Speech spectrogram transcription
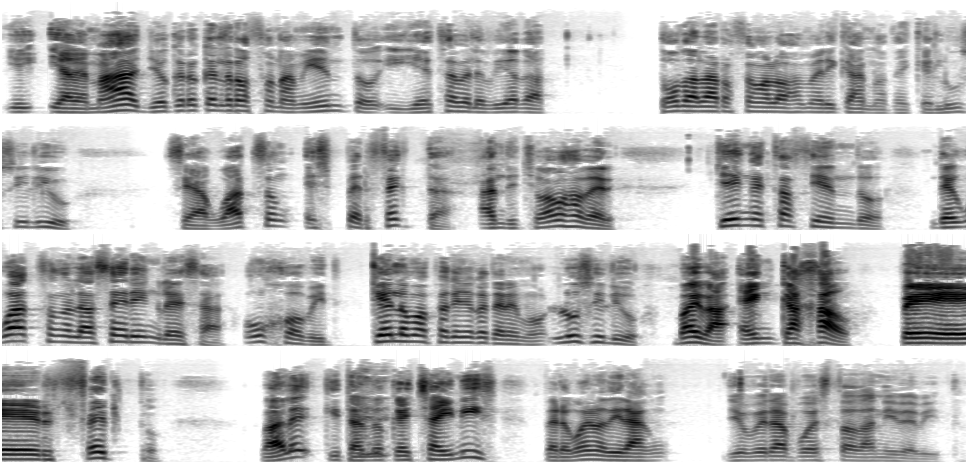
Y, y además, yo creo que el razonamiento, y esta vez le voy a dar toda la razón a los americanos, de que Lucy Liu sea Watson, es perfecta. Han dicho, vamos a ver, ¿quién está haciendo de Watson en la serie inglesa? Un hobbit. ¿Qué es lo más pequeño que tenemos? Lucy Liu. Va, y va, encajado. Perfecto. ¿Vale? Quitando que es Chinese. Pero bueno, dirán, yo hubiera puesto a Danny DeVito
